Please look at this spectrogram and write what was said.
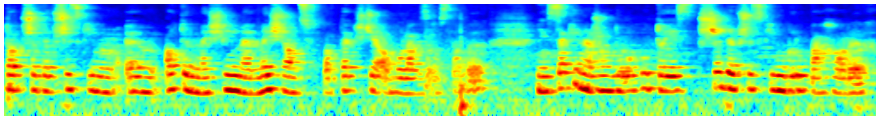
to przede wszystkim o tym myślimy, myśląc w kontekście o bólach wzrostowych. Mięsaki narządu ruchu to jest przede wszystkim grupa chorych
